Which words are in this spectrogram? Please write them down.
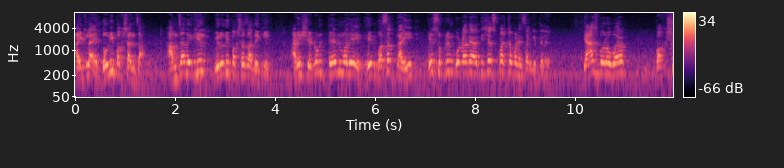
ऐकलाय दोन्ही पक्षांचा. आमचा देखील विरोधी पक्षाचा देखील. आणि शेड्यूल टेनमध्ये हे बसत नाही हे सुप्रीम कोर्टाने अतिशय स्पष्टपणे सांगितलेलं आहे. त्याचबरोबर पक्ष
